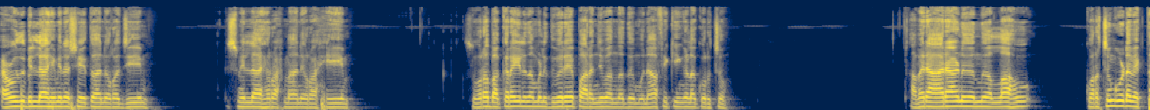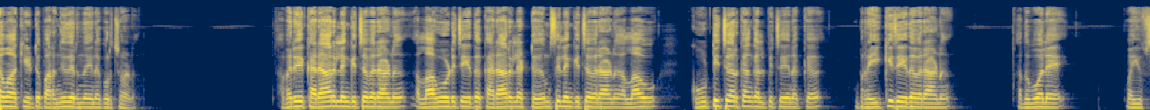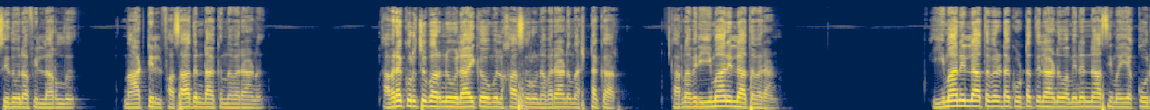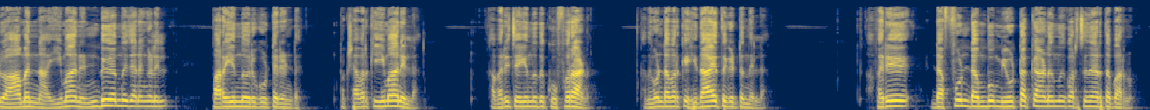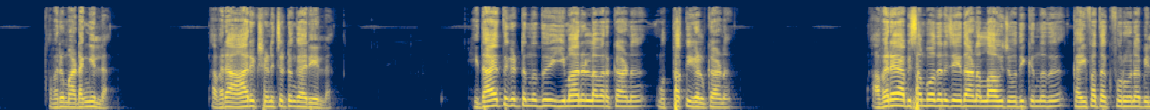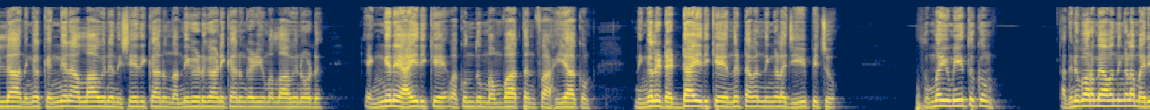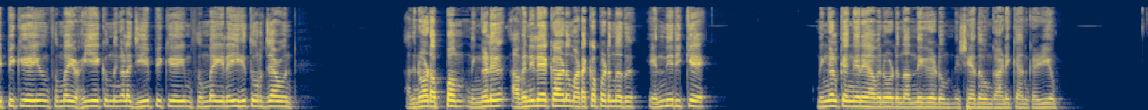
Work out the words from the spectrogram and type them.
അഊദ് ബില്ലാഹി മിന ഷെയ്ത്താൻ റജീം ബിസ്മില്ലാഹി റഹ്മാൻ റഹീം സൂറ ബക്കറയിൽ നമ്മൾ ഇതുവരെ പറഞ്ഞു വന്നത് മുനാഫിക്കിങ്ങളെക്കുറിച്ചും അവരാരാണ് എന്ന് അള്ളാഹു കുറച്ചും കൂടെ വ്യക്തമാക്കിയിട്ട് പറഞ്ഞു തരുന്നതിനെക്കുറിച്ചുമാണ്. അവർ കരാർ ലംഘിച്ചവരാണ് അള്ളാഹുവോട് ചെയ്ത കരാറിലെ ടേംസ് ലംഘിച്ചവരാണ് അള്ളാഹു കൂട്ടിച്ചേർക്കാൻ കൽപ്പിച്ചതിനൊക്കെ ബ്രേക്ക് ചെയ്തവരാണ്. അതുപോലെ വയുഫ്സിദൂന ഫില്ലാറിൽ നാട്ടിൽ ഫസാദ് ഉണ്ടാക്കുന്നവരാണ് അവരെക്കുറിച്ച് പറഞ്ഞു ഉലായ് കൗമുൽ ഹാസറൂൻ അവരാണ് നഷ്ടക്കാർ. കാരണം അവർ ഈമാനില്ലാത്തവരാണ്. ഈമാനില്ലാത്തവരുടെ കൂട്ടത്തിലാണ് വമിനന്നാസി യക്കൂരു ആമന്ന. ഈമാൻ ഉണ്ട് എന്ന് ജനങ്ങളിൽ പറയുന്ന ഒരു കൂട്ടരുണ്ട്. പക്ഷെ അവർക്ക് ഈമാനില്ല. അവർ ചെയ്യുന്നത് കുഫറാണ്. അതുകൊണ്ട് അവർക്ക് ഹിദായത്ത് കിട്ടുന്നില്ല. അവർ ഡഫും ഡമ്പും മ്യൂട്ടൊക്കെ ആണെന്ന് കുറച്ച് നേരത്തെ പറഞ്ഞു. അവർ മടങ്ങില്ല. അവരെ ആര് ക്ഷണിച്ചിട്ടും കാര്യമില്ല. ഹിദായത്ത് കിട്ടുന്നത് ഈമാനുള്ളവർക്കാണ് മുത്തക്കികൾക്കാണ്. അവരെ അഭിസംബോധന ചെയ്താണ് അള്ളാഹു ചോദിക്കുന്നത് കൈഫ തക്ഫുറൂന ബില്ല? നിങ്ങൾക്ക് എങ്ങനെ അള്ളാഹുവിനെ നിഷേധിക്കാനും നന്ദികേട് കാണിക്കാനും കഴിയും അള്ളാഹുവിനോട്? എങ്ങനെ ആയിരിക്കെ? വകുന്തും മംവാത്തൻ ഫഹിയാക്കും. നിങ്ങൾ ഡെഡായിരിക്കെ എന്നിട്ട് അവൻ നിങ്ങളെ ജീവിപ്പിച്ചു. സുമ്മ യുമീത്തുക്കും. അതിനു പുറമെ അവൻ നിങ്ങളെ മരിപ്പിക്കുകയും സുമ്മ യുഹയ്യേക്കും നിങ്ങളെ ജീവിപ്പിക്കുകയും സുമ്മ ഇലൈഹി തുർജാവുൻ അതിനോടൊപ്പം നിങ്ങൾ അവനിലേക്കാണ് മടക്കപ്പെടുന്നത് എന്നിരിക്കെ നിങ്ങൾക്കെങ്ങനെ അവനോട് നന്ദികേടും നിഷേധവും കാണിക്കാൻ കഴിയും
